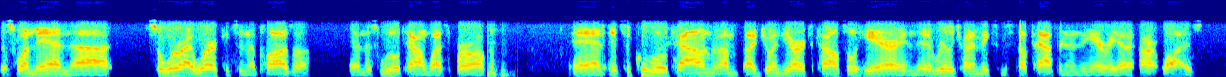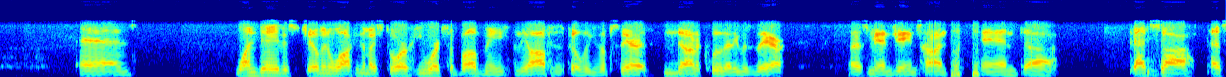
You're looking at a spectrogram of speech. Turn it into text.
this one man. Uh, so where I work, it's in the plaza in this little town, Westborough. Mm-hmm and it's a cool little town. Um, I joined the Arts Council here, and they're really trying to make some stuff happen in the area art-wise. And one day, this gentleman walked into my store. He works above me in the office buildings upstairs. Not a clue that he was there. This man, James Hunt, and uh, that's uh, that's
